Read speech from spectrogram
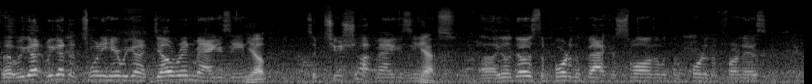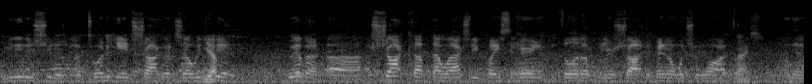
But we got we got the 20 here. We got a Delrin magazine. Yep. It's a two-shot magazine. Yes. Uh, you'll notice the port in the back is smaller than what the port in the front is. You can either shoot a, a 20 gauge shotgun shell. We Yep. give you. We have a, uh, a shot cup that will actually be placed in here. And you can fill it up with your shot depending on what you want. Nice. And then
